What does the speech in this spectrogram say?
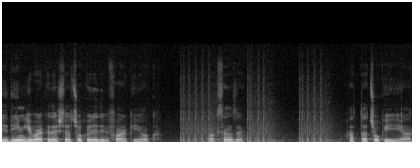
Dediğim gibi arkadaşlar çok öyle de bir farkı yok. Baksanıza. Hatta çok iyi ya.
